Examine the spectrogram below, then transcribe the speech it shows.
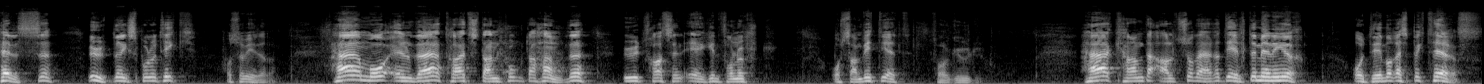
helse, utenrikspolitikk osv. Her må enhver ta et standpunkt og handle ut fra sin egen fornuft og samvittighet for Gud. Her kan det altså være delte meninger, og det må respekteres.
